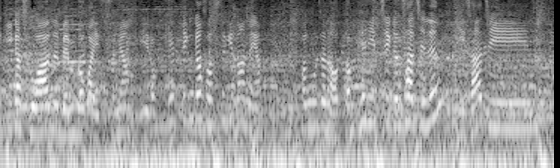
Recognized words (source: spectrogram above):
자기가 좋아하는 멤버가 있으면 이렇게 땡겨서 쓰기도 하네요. 방금 전에 어떤 팬이 찍은 사진은 이 사진.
